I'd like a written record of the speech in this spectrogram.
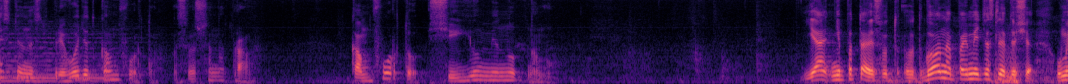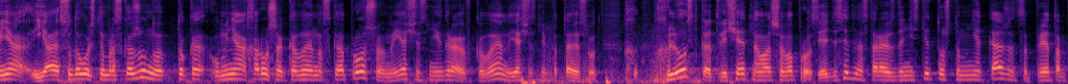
естественность приводит к комфорту. Вы совершенно правы. Комфорту сиюминутному. Я не пытаюсь, вот, вот главное поймите следующее. У меня, я с удовольствием расскажу, но только у меня хорошее КВНовское прошлое, но я сейчас не играю в КВН, я сейчас не пытаюсь вот хлестко отвечать на ваши вопросы. Я действительно стараюсь донести то, что мне кажется, при этом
